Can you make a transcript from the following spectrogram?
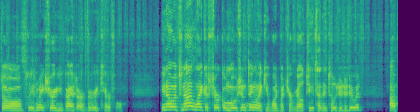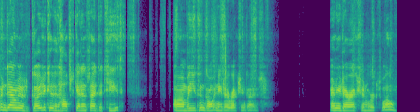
So please make sure you guys are very careful. You know, it's not like a circle motion thing like you would with your real teeth, how they told you to do it. Up and down is good because it helps get inside the teeth. Um, but you can go any direction, guys. Any direction works well.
